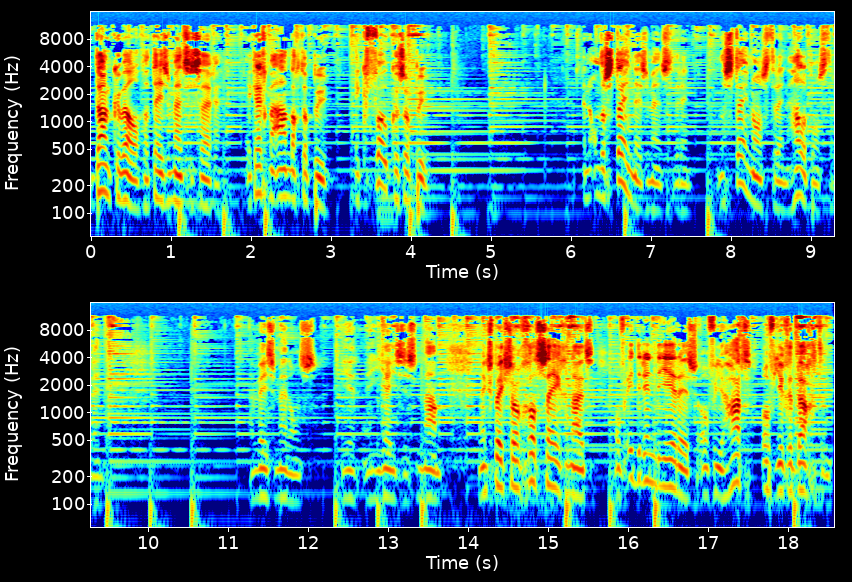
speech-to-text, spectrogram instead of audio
Dank u wel dat deze mensen zeggen, ik richt mijn aandacht op u. Ik focus op u. En ondersteun deze mensen erin. Ondersteun ons erin. Help ons erin. En wees met ons, Heer, in Jezus' naam. En ik spreek zo'n Godzegen uit over iedereen die hier is. Over je hart, over je gedachten.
